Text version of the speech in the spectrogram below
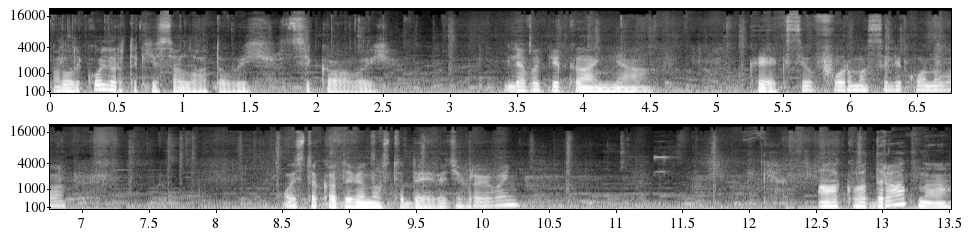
Але колір такий салатовий, цікавий. Для випікання кексів форма силіконова. Ось така 99 гривень. А квадратна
